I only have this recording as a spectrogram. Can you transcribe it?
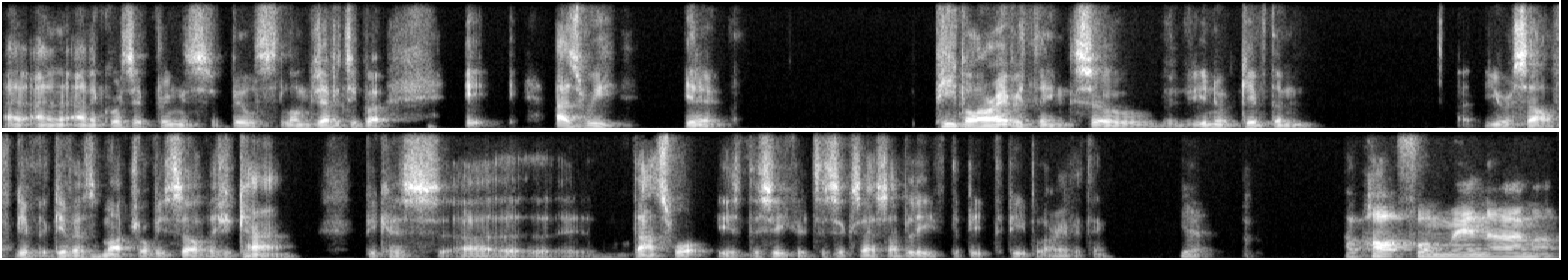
and and, and of course it brings builds longevity. But it, as we, you know, people are everything. So you know, give them yourself. Give give as much of yourself as you can, because uh, that's what is the secret to success. I believe the the people are everything. Yeah. Apart from when um, I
